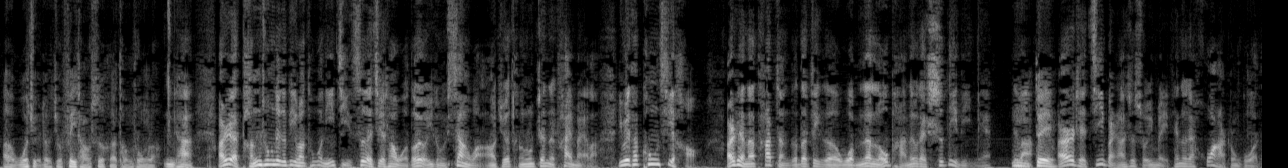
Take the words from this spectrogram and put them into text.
呃，我觉得就非常适合腾冲了。你看，而且腾冲这个地方，通过你几次的介绍，我都有一种向往啊，觉得腾冲真的太美了，因为它空气好，而且呢，它整个的这个我们的楼盘呢又在湿地里面，对吧？对，而且基本上是属于每天都在画中过的。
